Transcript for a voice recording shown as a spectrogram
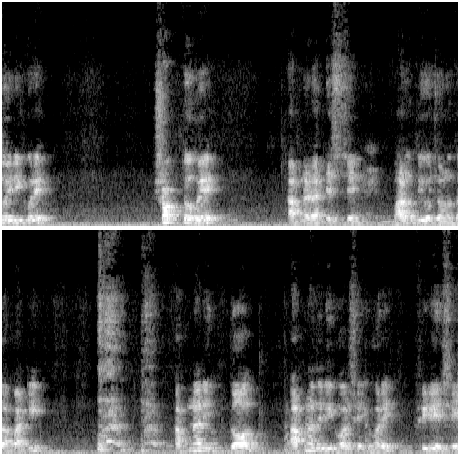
তৈরি করে শক্ত হয়ে আপনারা এসছেন। ভারতীয় জনতা পার্টি, আপনারই দল আপনাদেরই ঘর, সেই ঘরে ফিরে এসে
